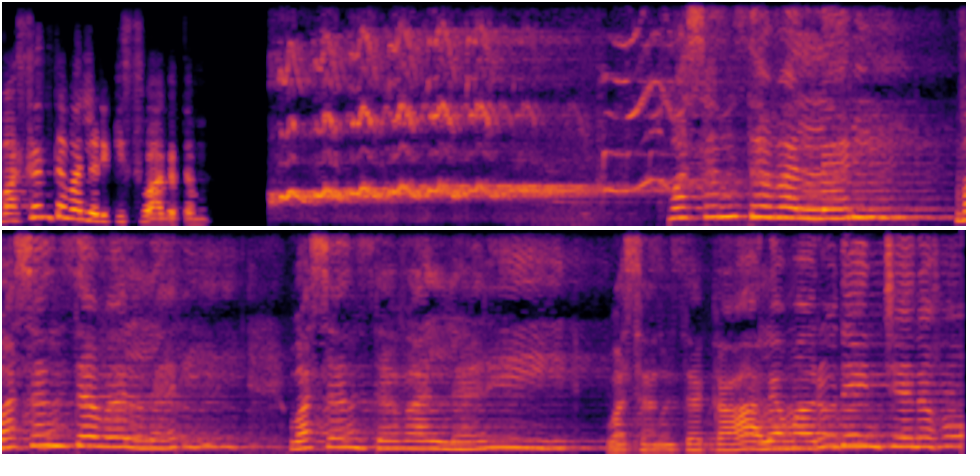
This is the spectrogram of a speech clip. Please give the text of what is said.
వసంతవల్లరికి స్వాగతం. వసంతవల్లరి వసంతవల్లరి వసంతవల్లరి వసంతకాల మరుదెంచెన హో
